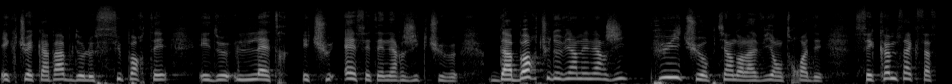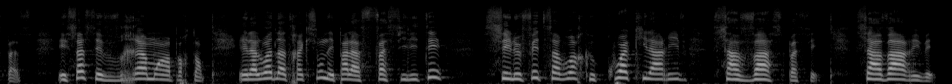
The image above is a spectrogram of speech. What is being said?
et que tu es capable de le supporter et de l'être. Et tu es cette énergie que tu veux. D'abord, tu deviens l'énergie, puis tu obtiens dans la vie en 3D. C'est comme ça que ça se passe. Et ça, c'est vraiment important. Et la loi de l'attraction n'est pas la facilité, c'est le fait de savoir que quoi qu'il arrive, ça va se passer. Ça va arriver.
